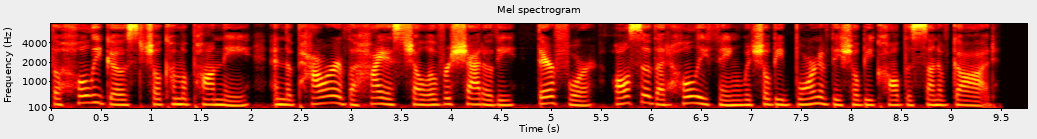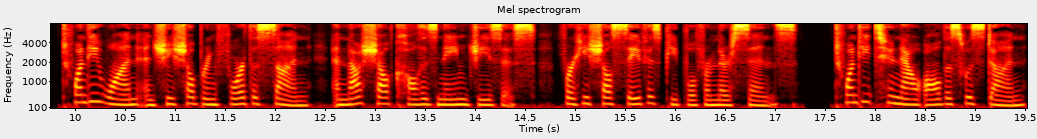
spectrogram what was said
The Holy Ghost shall come upon thee, and the power of the highest shall overshadow thee. Therefore, also that holy thing which shall be born of thee shall be called the Son of God. 21 And she shall bring forth a son, and thou shalt call his name Jesus, for he shall save his people from their sins. 22 Now all this was done,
